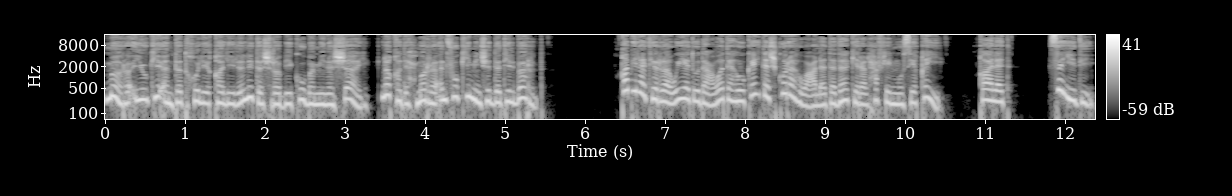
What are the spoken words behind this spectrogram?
ما رأيك أن تدخلي قليلا لتشربي كوبا من الشاي؟ لقد احمر أنفك من شدة البرد قبلت الراوية دعوته كي تشكره على تذاكر الحفل الموسيقي قالت سيدي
